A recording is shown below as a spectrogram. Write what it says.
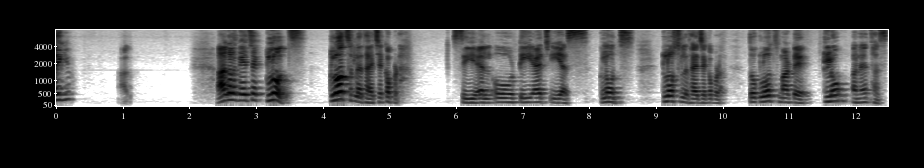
થઈ ગયું. આગળ કહે છે ક્લોથ્સ ક્લોથ્સ એટલે થાય છે કપડાં. C L O T H E S clothes clothes એટલે થાય છે કપડાં. તો ક્લોથ્સ માટે ક્લો અને થસ.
